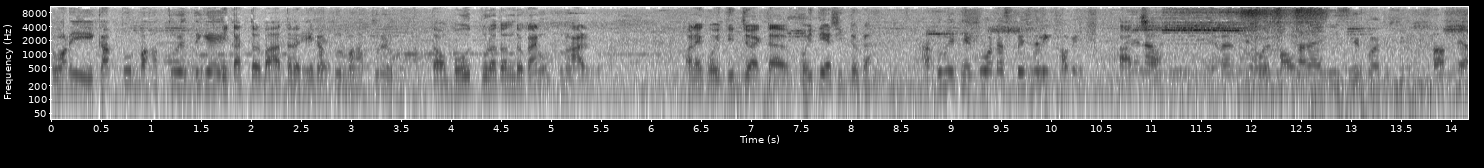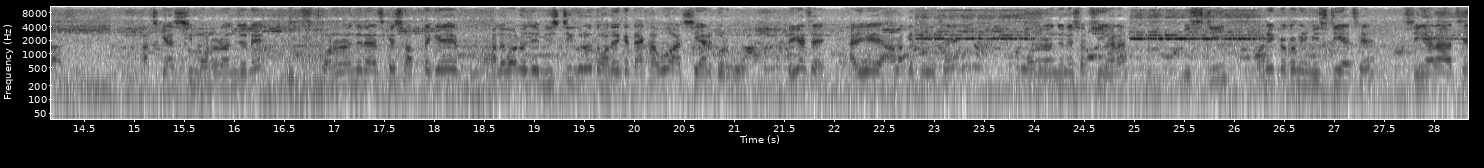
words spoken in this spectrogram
তোমার এই একাত্তর বাহাত্তরের দিকে একাত্তর বাহাত্তরের দিকে। একাত্তর বাহাত্তরের তো বহুত পুরাতন দোকান আর অনেক ঐতিহ্য একটা ঐতিহাসিক দোকান। আর তুমি ঠেকুয়াটা স্পেশালি খাবে। আচ্ছা। আজকে আসছি মনোরঞ্জনে। মনোরঞ্জনে আজকে সব থেকে ভালো ভালো যে মিষ্টিগুলো তোমাদেরকে দেখাবো আর শেয়ার করব। ঠিক আছে? আর এই আমাকে দিয়েছে মনোরঞ্জনের সব সিঙ্গারা। মিষ্টি অনেক রকমের মিষ্টি আছে সিঙ্গারা আছে।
